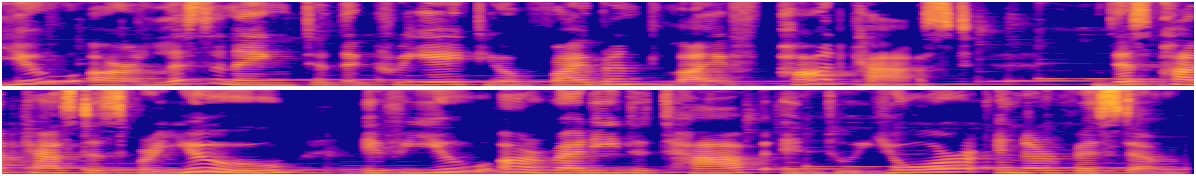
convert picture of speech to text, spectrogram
You are listening to the Create Your Vibrant Life podcast. This podcast is for you if you are ready to tap into your inner wisdom,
